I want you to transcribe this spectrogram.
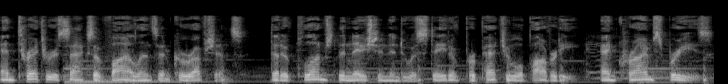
and treacherous acts of violence and corruptions that have plunged the nation into a state of perpetual poverty and crime sprees.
